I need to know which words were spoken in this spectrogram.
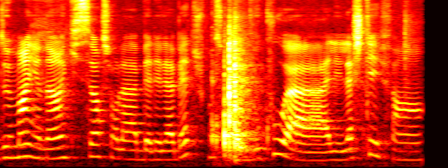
Demain, il y en a un qui sort sur La Belle et la Bête. Je pense qu'on serait beaucoup à aller l'acheter. Enfin,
